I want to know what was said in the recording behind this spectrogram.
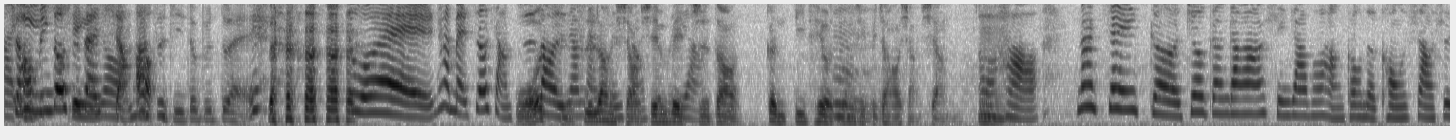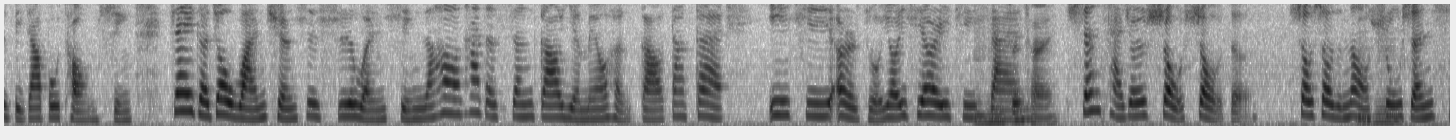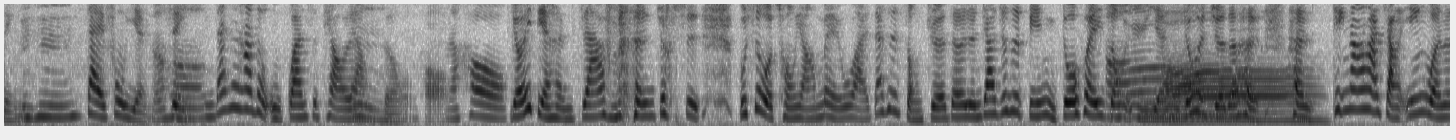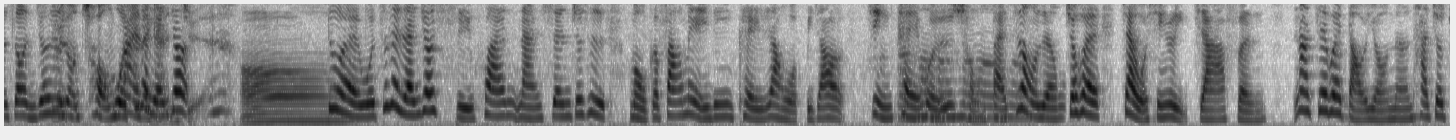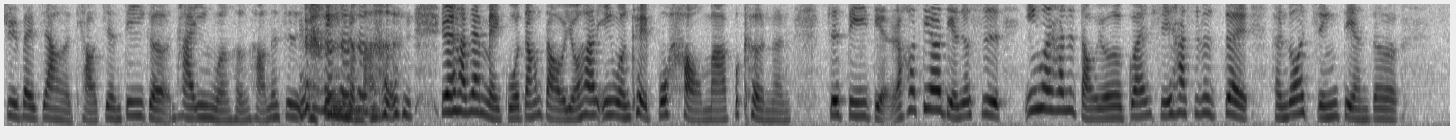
小兵都是在想他自己，对不对？对，他每次都想知道人家是让小仙贝知道更 detail 的东西，比较好想象。哦，好，那这个就跟刚刚新加坡航空的空少是比较不同型，这个就完全是斯文型，然后他的身高也没有很高，大概。一七二左右，一七二一七三，身材。身材就是瘦瘦的，瘦瘦的那种书生型，嗯，戴副眼镜，嗯、但是他的五官是漂亮的哦。嗯，然后有一点很加分，就是不是我崇洋媚外，但是总觉得人家就是比你多会一种语言，哦、你就会觉得很很听到他讲英文的时候，你就是有一种崇拜的感觉。哦，对我这个人就喜欢男生，就是某个方面一定可以让我比较。敬佩或者是崇拜，这种人就会在我心里加分。那这位导游呢，他就具备这样的条件。第一个，他英文很好，那是一定的嘛，因为他在美国当导游，他的英文可以不好吗？不可能，这是第一点。然后第二点就是，因为他是导游的关系，他是不是对很多景点的？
